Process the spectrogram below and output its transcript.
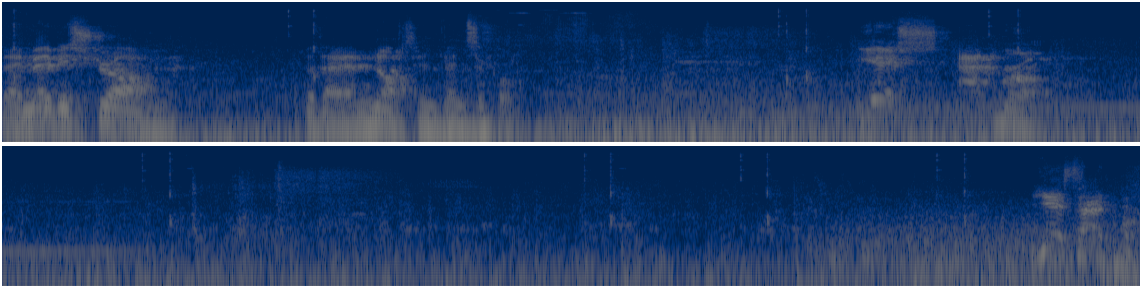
They may be strong, but they are not invincible. Yes, Admiral. Yes, Admiral.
